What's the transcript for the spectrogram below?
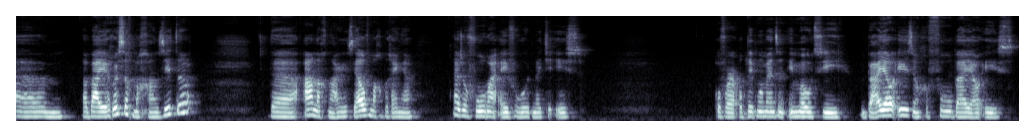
um, waarbij je rustig mag gaan zitten, de aandacht naar jezelf mag brengen. En zo voel maar even hoe het met je is. Of er op dit moment een emotie bij jou is, een gevoel bij jou is.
